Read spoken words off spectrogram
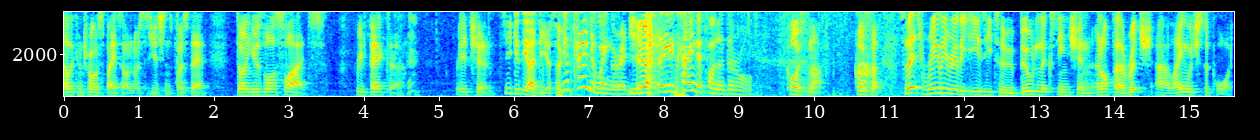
Another control space, oh, no suggestions, post that. Don't use a lot of slides. Refactor. Red shirt. So you get the idea. So You're kind of wearing a red shirt, Yeah. so you kind of follow the rules. Close enough. Close Ah. enough. So that's really, really easy to build an extension and offer rich uh, language support.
